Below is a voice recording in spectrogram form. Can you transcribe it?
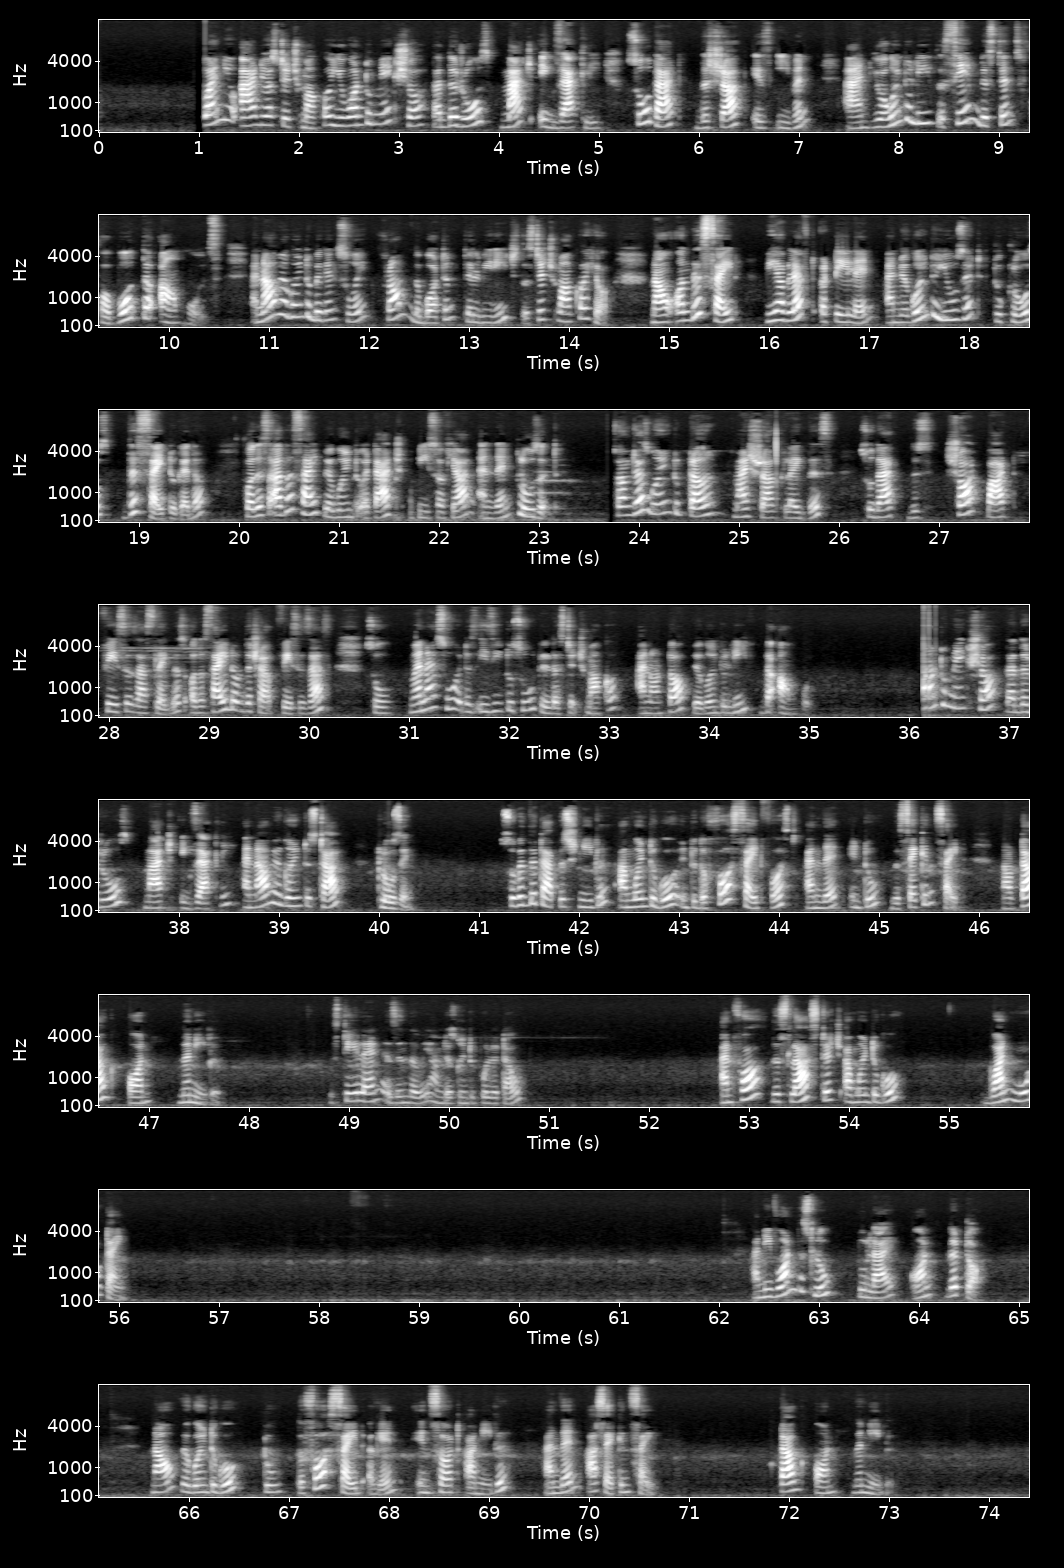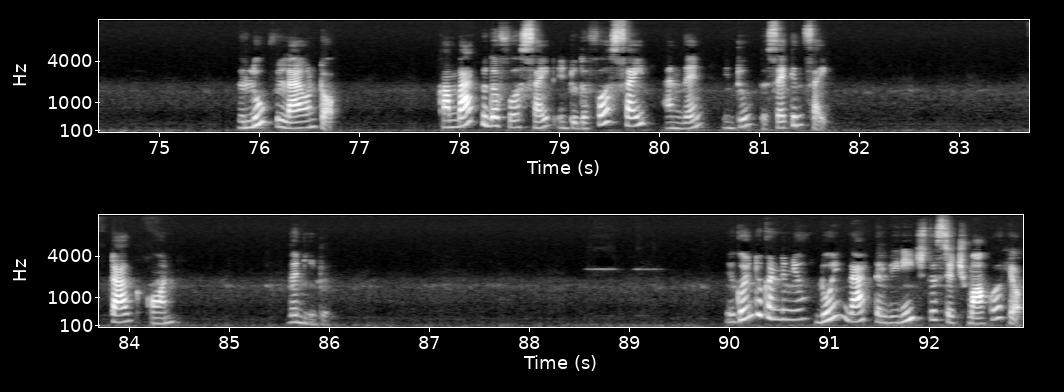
When you add your stitch marker, you want to make sure that the rows match exactly so that the shrug is even and you're going to leave the same distance for both the armholes. And now we're going to begin sewing from the bottom till we reach the stitch marker here. Now on this side, we have left a tail end and we're going to use it to close this side together. For this other side, we're going to attach a piece of yarn and then close it. So I'm just going to turn my shrug like this so that this short part faces us like this or the side of the shrug faces us. So when I sew, it is easy to sew till the stitch marker and on top, we're going to leave the armhole. I want to make sure that the rows match exactly and now we're going to start closing. So with the tapestry needle, I'm going to go into the first side first and then into the second side. Now tug on the needle. The tail end is in the way, I'm just going to pull it out. And for this last stitch, I'm going to go one more time. And we want this loop to lie on the top. Now we're going to go to the first side again, insert our needle and then our second side tug on the needle. The loop will lie on top. Come back to the first side, into the first side and then into the second side. Tug on the needle. We're going to continue doing that till we reach the stitch marker here.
